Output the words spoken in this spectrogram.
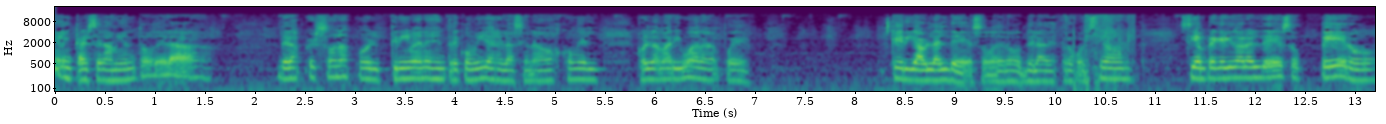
el encarcelamiento de, la, de las personas por crímenes, entre comillas, relacionados con, el, con la marihuana, pues quería hablar de eso, de, lo, de la desproporción. Siempre he querido hablar de eso, pero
